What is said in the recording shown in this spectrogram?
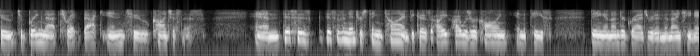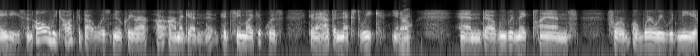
to to bring that threat back into consciousness. And this is this is an interesting time because I, I was recalling in the piece being an undergraduate in the 1980s, and all we talked about was nuclear Ar- Armageddon. It, it, seemed like it was going to happen next week, you know, right. and uh, we would make plans for uh, where we would meet if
